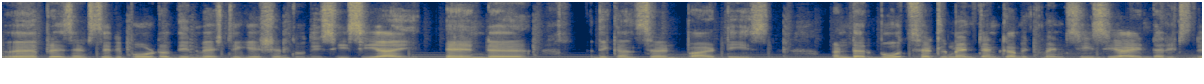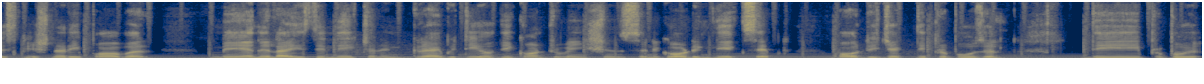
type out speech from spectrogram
uh, presents the report of the investigation to the CCI and uh, the concerned parties. Under both settlement and commitment, CCI, under its discretionary power, may analyze the nature and gravity of the contraventions and accordingly accept or reject the proposal. The, propo-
